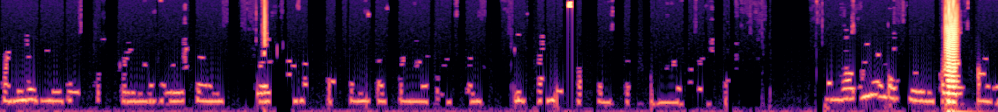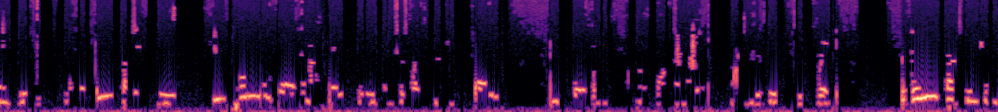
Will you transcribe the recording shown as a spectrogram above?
train the users for screen resolution, down the sessions for resolution, and send the sessions for resolution. And what we end up doing for our finance is the insights is you tend to get an update to the introduction study instead of performing it. This is great. But then you start thinking,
